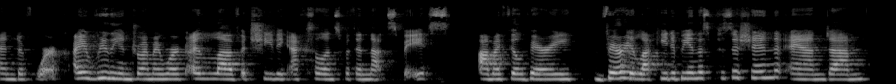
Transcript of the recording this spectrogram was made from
end of work. I really enjoy my work. I love achieving excellence within that space. Um, I feel very, very lucky to be in this position. And um,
